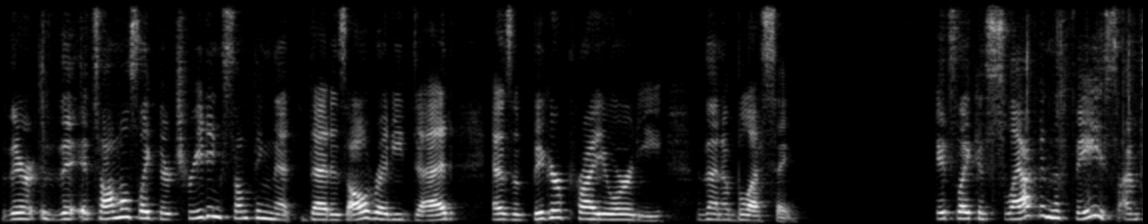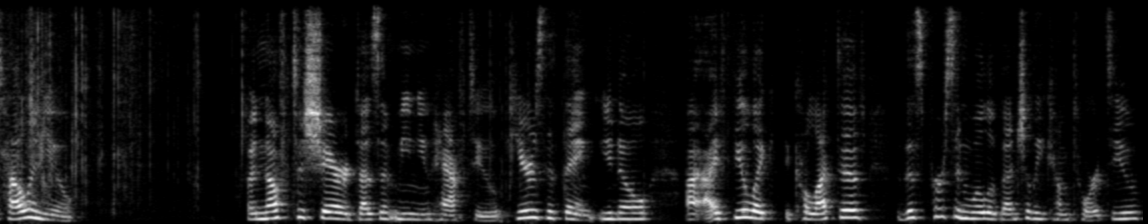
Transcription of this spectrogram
They're, they, it's almost like they're treating something that, that is already dead as a bigger priority than a blessing. It's like a slap in the face, I'm telling you. Enough to share doesn't mean you have to. Here's the thing, you know, I, I feel like collective, this person will eventually come towards you,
